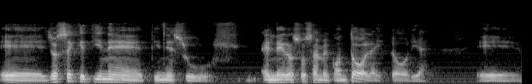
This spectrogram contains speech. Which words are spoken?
Eh, yo sé que tiene, tiene sus... El negro Sosa me contó la historia. Eh,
